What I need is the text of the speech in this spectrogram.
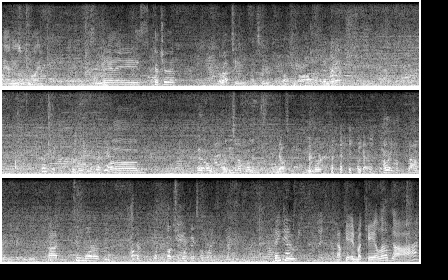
Mayonnaise was mine. Some mayonnaise, ketchup. I brought two. I just figured you brought a lot. And then ranch. perfect. Okay. Yeah. Um, And, oh, are these enough lemons? No. You need more? okay. How many, how, about how many do you think you need? Uh, two more of these. Okay. Yeah. Oh, two more things? Okay. Thank Yeah, you. Okay, and Michaela got.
